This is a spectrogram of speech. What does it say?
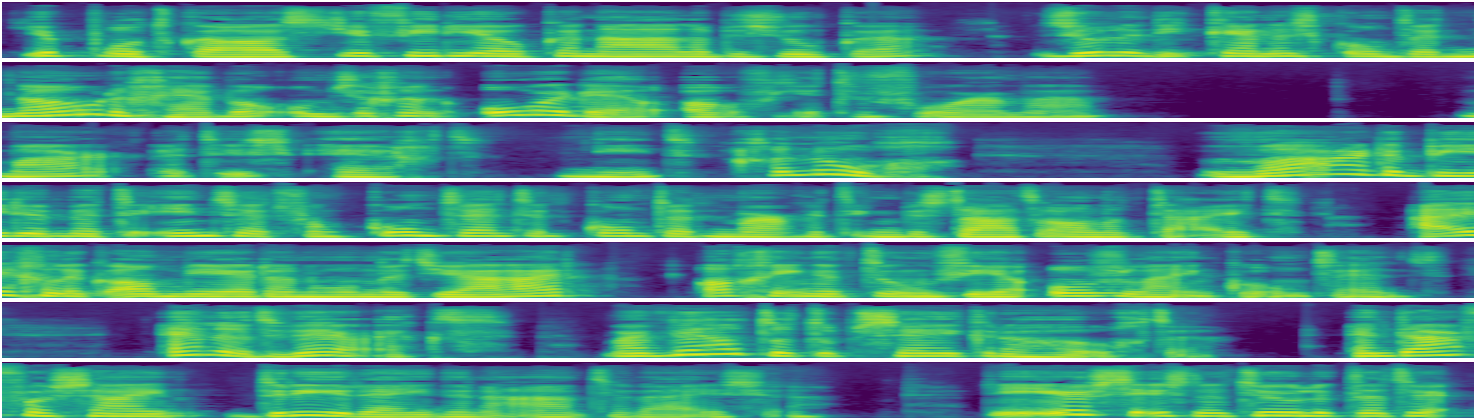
je podcast, je videokanalen bezoeken, zullen die kenniscontent nodig hebben om zich een oordeel over je te vormen maar het is echt niet genoeg. Waarde bieden met de inzet van content en content marketing bestaat al een tijd. Eigenlijk al meer dan 100 jaar, al ging het toen via offline content. En het werkt, maar wel tot op zekere hoogte. En daarvoor zijn drie redenen aan te wijzen. De eerste is natuurlijk dat er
